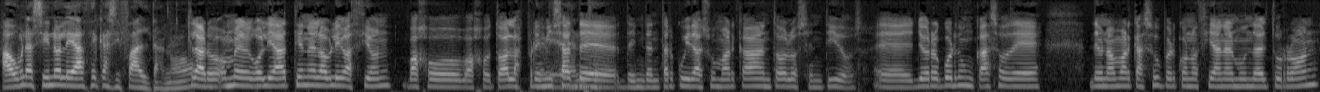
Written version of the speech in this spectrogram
aún así no le hace casi falta, ¿no? Claro, hombre, el Goliat tiene la obligación, bajo, bajo todas las premisas, de, de, intentar cuidar su marca en todos los sentidos. Eh, yo recuerdo un caso de, de una marca súper conocida en el mundo del turrón,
